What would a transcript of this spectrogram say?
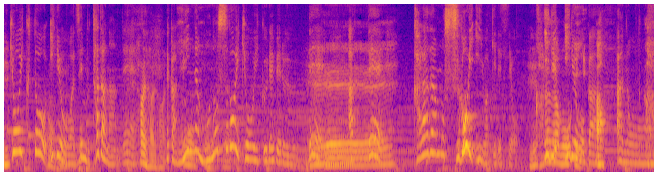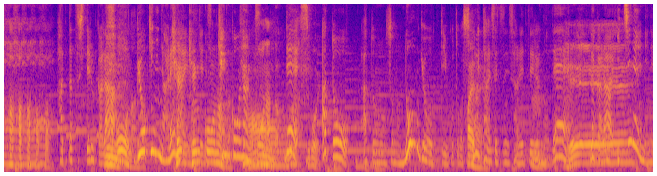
え？教育と医療は全部タダなんで、はいはいはい。だからみんなものすごい教育レベルであって体もすごいいいわけですよ。え？医療医療があ。あの 発達してるから病気になれないわけけですよ。健康なんです健康なんだ。でうわすごい。あとあとその農業っていうことがすごはい大切にされてるので、だから1年にね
